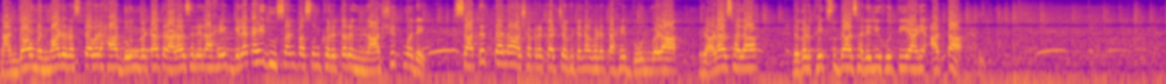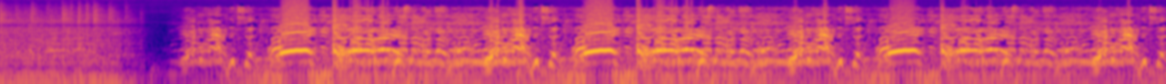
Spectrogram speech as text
नांदगाव मनमाड रस्त्यावर हा दोन गटात राडा झालेला आहे. गेल्या काही दिवसांपासून खरं तर नाशिकमध्ये सातत्यानं अशा प्रकारच्या घटना घडत आहेत. दोन वेळा राडा झाला. दगडफेक सुद्धा झालेली होती आणि आता Yüksel. Yüksel Önder. Yüksel. Yüksel Önder. Yüksel. Yüksel Önder. Yüksel.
